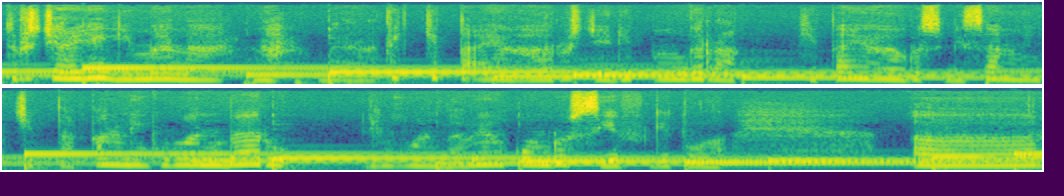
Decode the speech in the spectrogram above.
Terus caranya gimana? Nah berarti kita yang harus jadi penggerak. Kita yang harus bisa menciptakan lingkungan baru lingkungan baru yang kondusif gitu loh. Uh,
